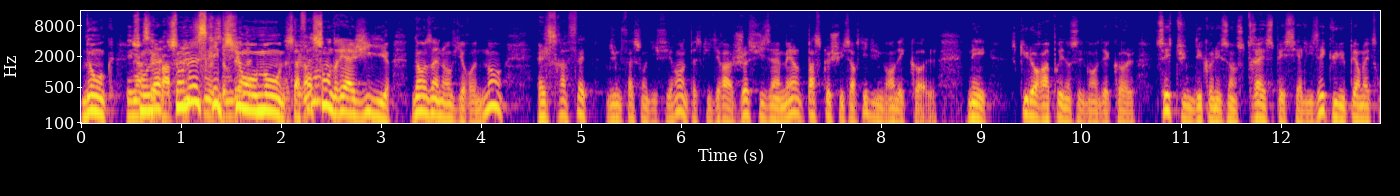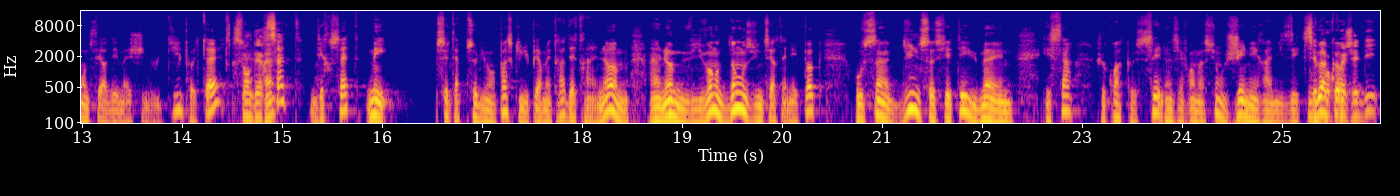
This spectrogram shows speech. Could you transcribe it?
Donc, son, son inscription au monde, sa façon de réagir dans un environnement, elle sera faite d'une façon différente, parce qu'il dira « je suis un merde parce que je suis sorti d'une grande école ». Mais ce qu'il aura appris dans cette grande école, c'est une des connaissances très spécialisées qui lui permettront de faire des machines-outils, peut-être. Ce sont des recettes? hein, Des recettes, mais c'est absolument pas ce qui lui permettra d'être un homme, un homme vivant dans une certaine époque au sein d'une société humaine. Et ça, je crois que c'est l'information généralisée. C'est pourquoi j'ai dit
